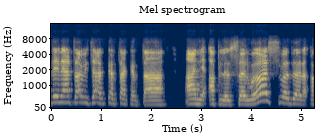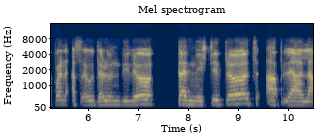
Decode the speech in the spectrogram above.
देण्याचा विचार करता करता. आणि आपलं सर्वस्व जर आपण असं उधळून दिलं तर निश्चितच आपल्याला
